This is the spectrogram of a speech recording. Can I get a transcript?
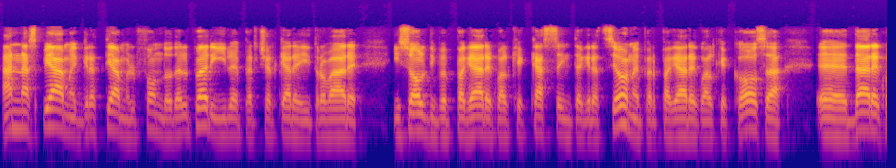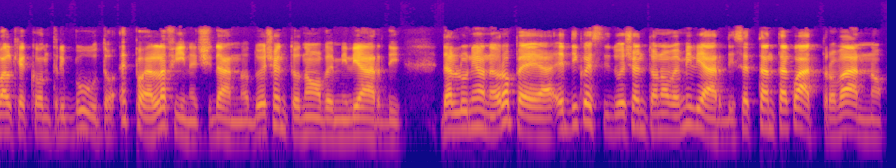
annaspiamo e grattiamo il fondo del barile per cercare di trovare i soldi per pagare qualche cassa integrazione, per pagare qualche cosa, eh, dare qualche contributo. E poi alla fine ci danno 209 miliardi dall'Unione Europea e di questi 209 miliardi 74 vanno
